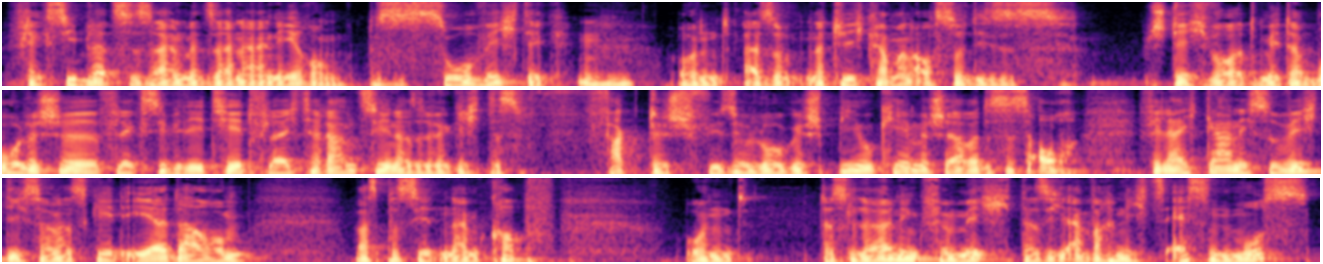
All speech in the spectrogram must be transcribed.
flexibler zu sein mit seiner Ernährung. Das ist so wichtig. Mhm. Und also natürlich kann man auch so dieses Stichwort metabolische Flexibilität vielleicht heranziehen, also wirklich das faktisch, physiologisch, biochemische, aber das ist auch vielleicht gar nicht so wichtig, sondern es geht eher darum, was passiert in deinem Kopf. Und das Learning für mich, dass ich einfach nichts essen muss,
